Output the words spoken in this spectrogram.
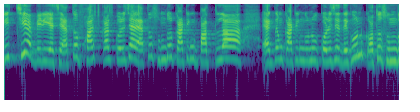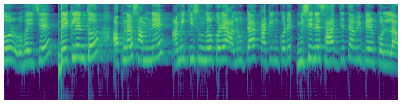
দিচ্ছি আর বেরিয়ে যাচ্ছে। এত ফাস্ট কাজ করেছে আর এত সুন্দর কাটিং পাতলা একদম কাটিংগুলো করেছে। দেখুন, কত সুন্দর হয়েছে। দেখলেন তো, আপনার সামনে আমি কি সুন্দর করে আলুটা কাটিং করে মেশিনের সাহায্যেতে আমি বের করলাম।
